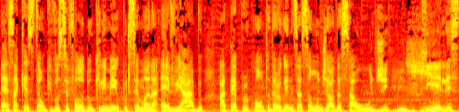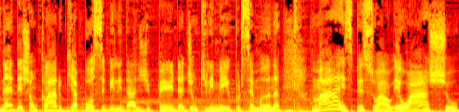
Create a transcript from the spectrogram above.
Essa questão que você falou de um quilo e meio por semana é viável até por conta da Organização Mundial da Saúde, Isso. que eles, né, deixam claro que a possibilidade de perda é de um quilo e meio por semana. Mas, pessoal, eu acho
